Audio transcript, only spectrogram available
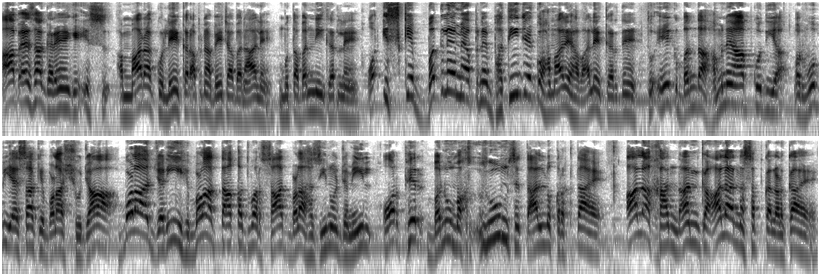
आप ऐसा करें कि इस अम्मारा को लेकर अपना बेटा बना लें, मुतबन्नी कर लें, और इसके बदले में अपने भतीजे को हमारे हवाले कर दें। तो एक बंदा हमने आपको दिया, और वो भी ऐसा कि बड़ा शुजा, बड़ा जरीह, बड़ा ताकतवर साथ, बड़ा हसीन जमील, और फिर बनु मखजूम से ताल्लुक रखता है। आला खानदान का, आला नसब का लड़का है।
